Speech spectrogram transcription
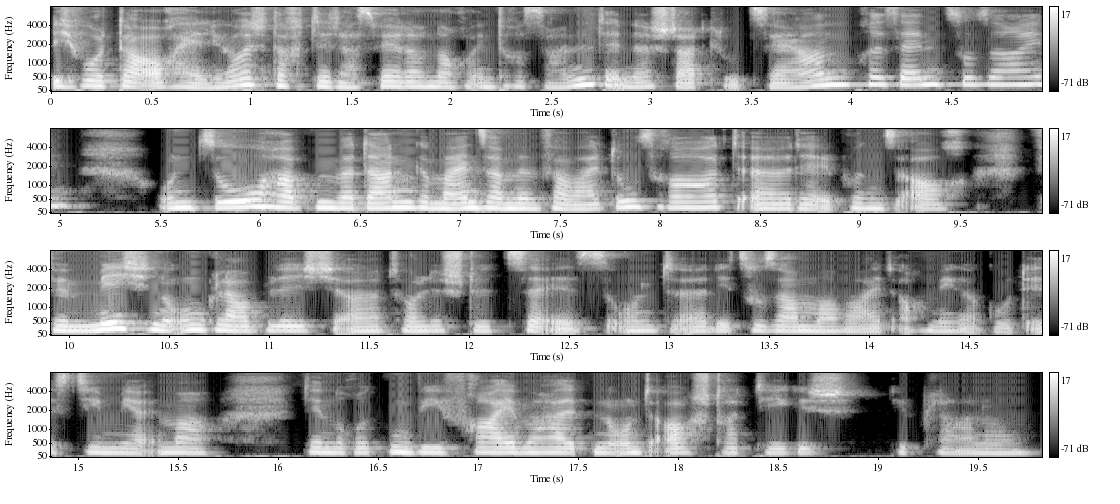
ich wurde da auch hellhörig, dachte, das wäre doch noch interessant, in der Stadt Luzern präsent zu sein. Und so haben wir dann gemeinsam im Verwaltungsrat, äh, der übrigens auch für mich eine unglaublich äh, tolle Stütze ist und äh, die Zusammenarbeit auch mega gut ist, die mir immer den Rücken wie frei behalten und auch strategisch die Planung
